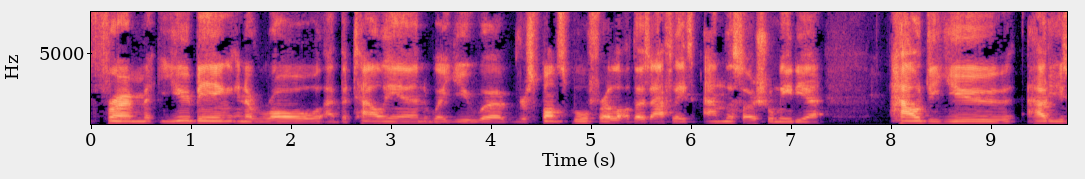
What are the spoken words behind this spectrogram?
from you being in a role at Bataleon where you were responsible for a lot of those athletes and the social media, how do you how do you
